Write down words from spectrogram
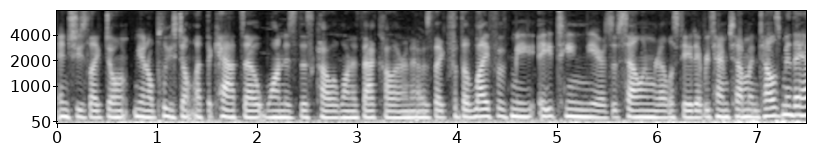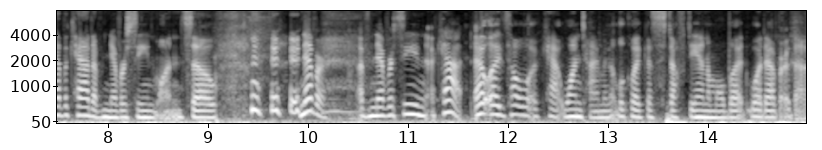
and she's like, don't, you know, please don't let the cats out. One is this color, one is that color. And I was like, for the life of me, 18 years of selling real estate, every time someone tells me they have a cat, I've never seen one. So never, I've never seen a cat. Oh, I saw a cat one time and it looked like a stuffed animal, but whatever. That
